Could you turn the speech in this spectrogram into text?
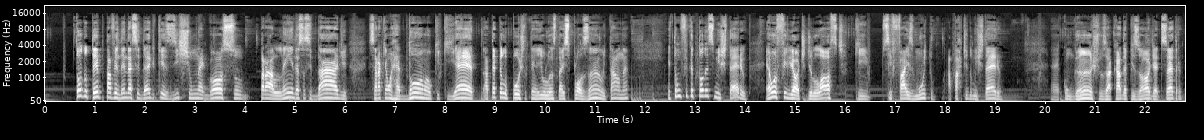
todo tempo tá vendendo essa ideia de que existe um negócio para além dessa cidade. Será que é uma redoma? O que que é? Até pelo posto tem aí o lance da explosão e tal, né? Então fica todo esse mistério. É uma filhote de Lost que se faz muito a partir do mistério é, com ganchos a cada episódio, etc.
